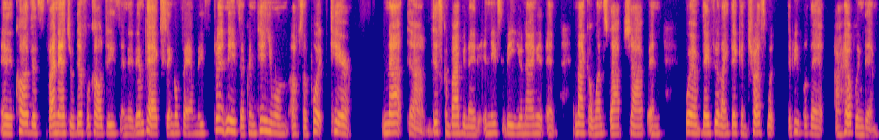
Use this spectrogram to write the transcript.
and it causes financial difficulties and it impacts single families. Flint needs a continuum of support care, not uh, discombobulated. It needs to be united and like a one-stop shop and where they feel like they can trust what the people that are helping them.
